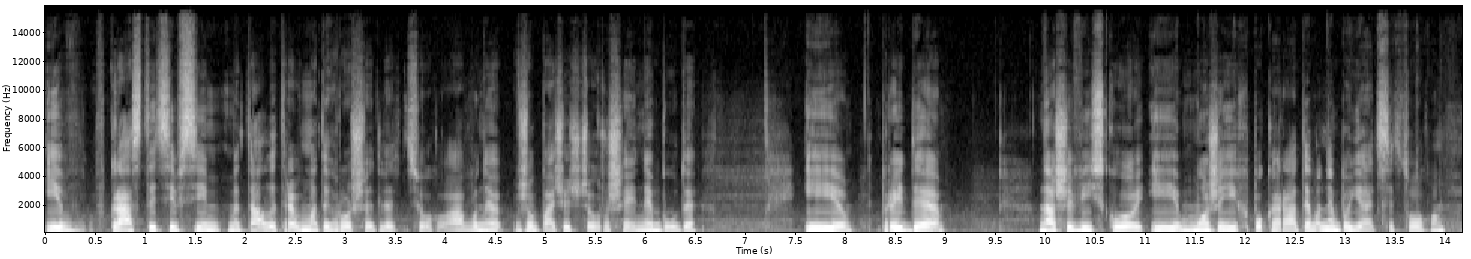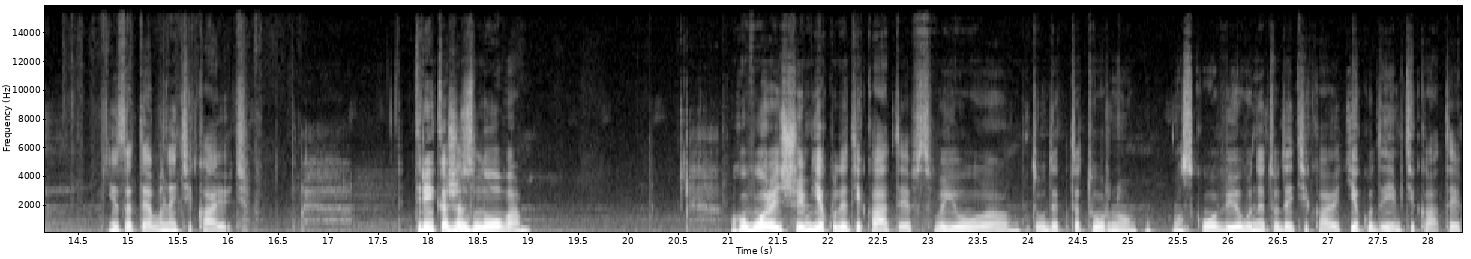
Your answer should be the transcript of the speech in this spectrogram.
і вкрасти ці всі метали, треба мати гроші для цього. А вони вже бачать, що грошей не буде. І прийде наше військо і може їх покарати, вони бояться цього. І за те вони тікають. Трійка жезлова говорить, що їм є куди тікати в свою ту диктатурну Московію. Вони туди тікають, є куди їм тікати.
